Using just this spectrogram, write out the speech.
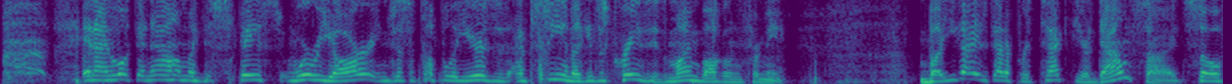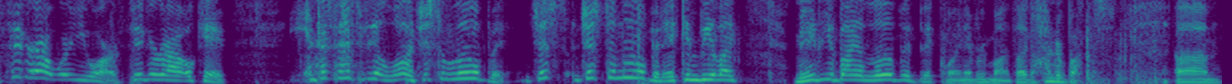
and I look at now, I'm like, the space where we are in just a couple of years is obscene. Like, it's just crazy. It's mind boggling for me. But you guys got to protect your downside. So figure out where you are. Figure out, okay, it doesn't have to be a lot, just a little bit. Just just a little bit. It can be like maybe you buy a little bit Bitcoin every month, like a hundred bucks. Um,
